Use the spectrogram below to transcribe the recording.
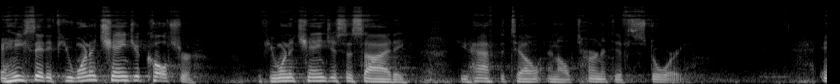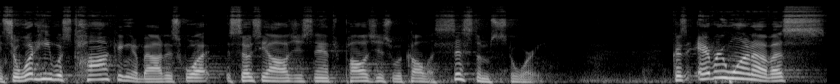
And he said, If you want to change a culture, if you want to change a society, you have to tell an alternative story. And so, what he was talking about is what sociologists and anthropologists would call a system story. Because every one of us,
